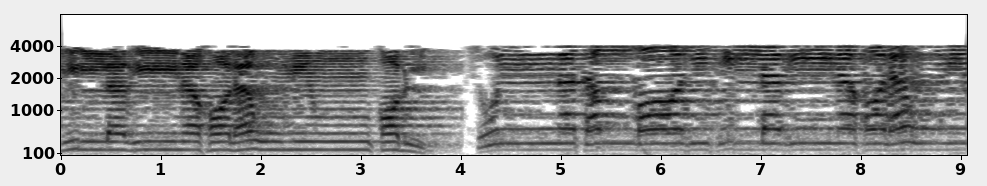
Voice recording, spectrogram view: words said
فِي الَّذِينَ خَلَوْا مِن قَبْلُ سُنَّةَ اللَّهِ فِي الَّذِينَ خَلَوْا مِن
